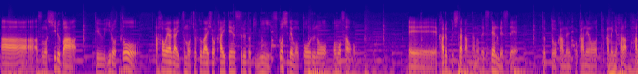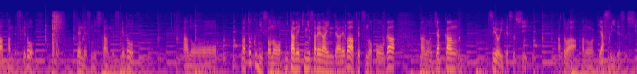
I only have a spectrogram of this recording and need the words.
あそのシルバーっていう色と母親がいつも直売所開店するときに少しでもポールの重さを、えー、軽くしたかったのでステンレスでちょっとお金お金を高めに払って払ったんですけどステンレスにしたんですけど、あの、まあ、特にその見た目気にされないんであれば鉄の方があの若干強いですしあとはあの安いですし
